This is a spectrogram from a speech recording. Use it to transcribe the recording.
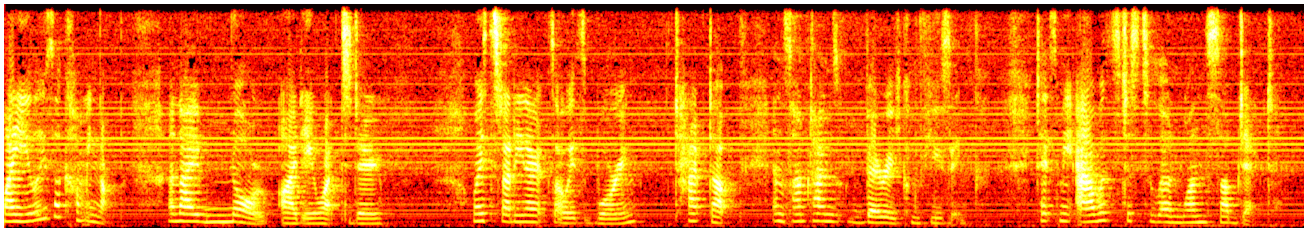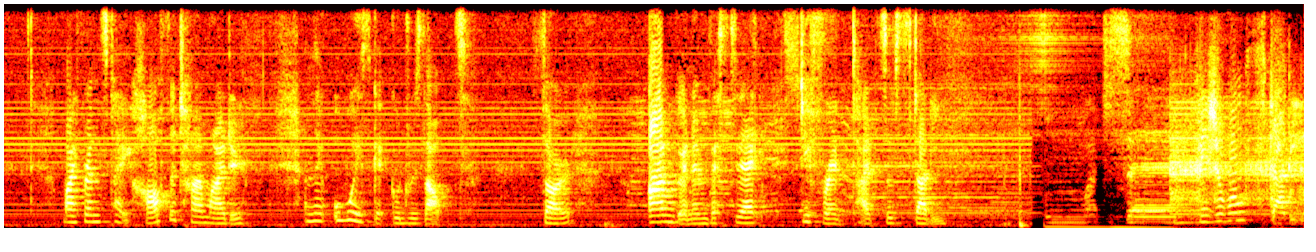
My yearlies are coming up and I have no idea what to do. My study notes are always boring, typed up, and sometimes very confusing. It takes me hours just to learn one subject. My friends take half the time I do, and they always get good results. So, I'm going to investigate different types of study. Visual study.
